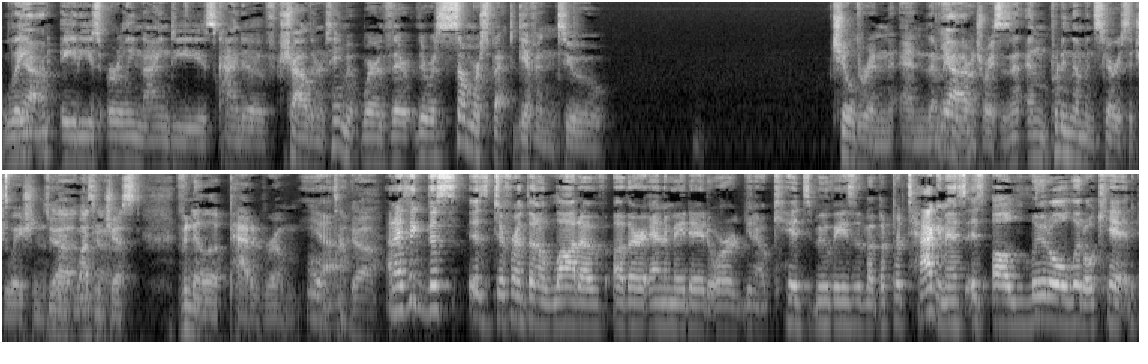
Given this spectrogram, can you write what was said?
late Yeah. 80s early 90s kind of child entertainment where there there was some respect given to children and them making Yeah. their own choices and, and putting them in scary situations where Yeah, it wasn't okay. just vanilla padded room all Yeah. the time. Yeah. And I think this is different than a lot of other animated or, you know, kids movies in that the protagonist is a little, little kid.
